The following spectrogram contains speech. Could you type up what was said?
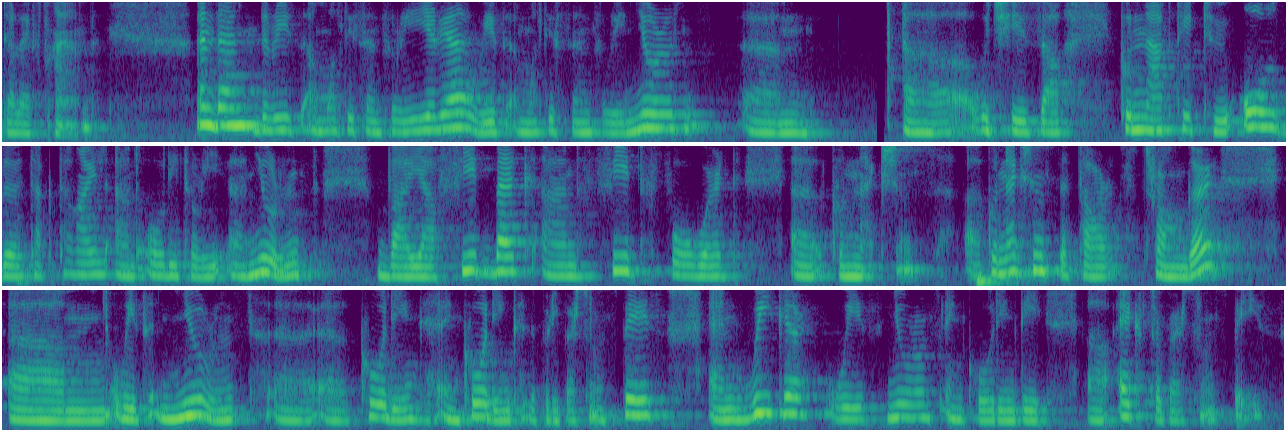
the left hand. And then there is a multisensory area with multisensory neurons um, uh, which is uh, connected to all the tactile and auditory uh, neurons via feedback and feed-forward uh, connections, uh, connections that are stronger um, with neurons coding, encoding the peripersonal space and weaker with neurons encoding the extrapersonal space.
